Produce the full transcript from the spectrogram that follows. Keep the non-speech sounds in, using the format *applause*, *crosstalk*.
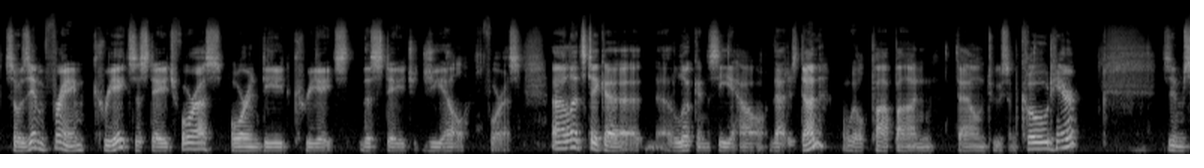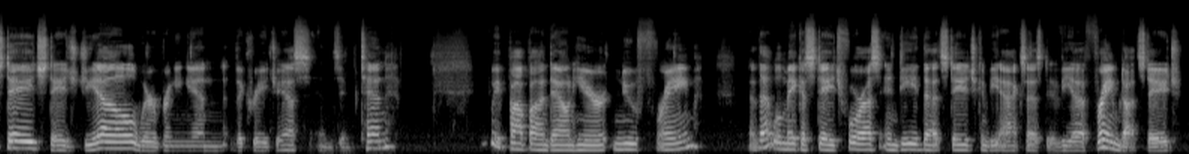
So ZimFrame creates a stage for us, or indeed creates the stage GL for us. Uh, let's take a, a look and see how that is done. We'll pop on down to some code here. Zim stage, stage GL, we're bringing in the create.js and Zim 10. We pop on down here, new frame, and that will make a stage for us. Indeed, that stage can be accessed via frame.stage.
